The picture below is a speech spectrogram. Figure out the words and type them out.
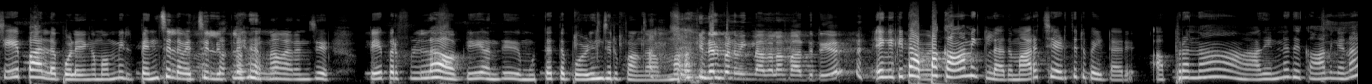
ஷேப்பா இல்ல போல. எங்க மம்மி பென்சில்ல வச்சு லிப் லைனர்லாம் வரைஞ்சு பேப்பர் ஃபுல்லா அப்படியே வந்து முத்தத்தை பொழிஞ்சிருப்பாங்க அம்மா. கிண்டல் பண்ணுவீங்களா? அதெல்லாம் பார்த்துட்டு. எங்க கிட்ட அப்பா காமிக்கல. அதை மறைச்சு எடுத்துட்டு போயிட்டாரு. அப்புறம் தான் அது என்னது காமிங்கன்னா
